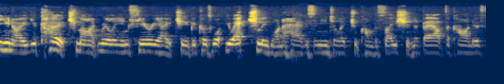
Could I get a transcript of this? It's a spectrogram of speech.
you know your coach might really infuriate you because what you actually want to have is an intellectual conversation about the kind of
